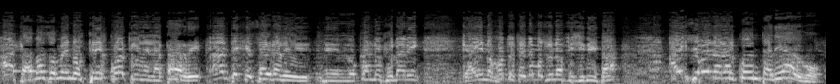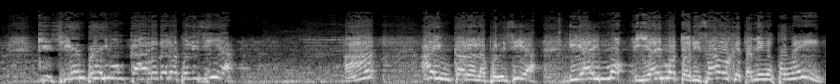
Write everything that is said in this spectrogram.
hasta más o menos 3, 4 de la tarde, antes que salga del, local de Funari, que ahí nosotros tenemos una oficinita, ahí se van a dar cuenta de algo, que siempre hay un carro de la policía. ¿Ah? Hay un carro de la policía y hay, y hay motorizados que también están ahí.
